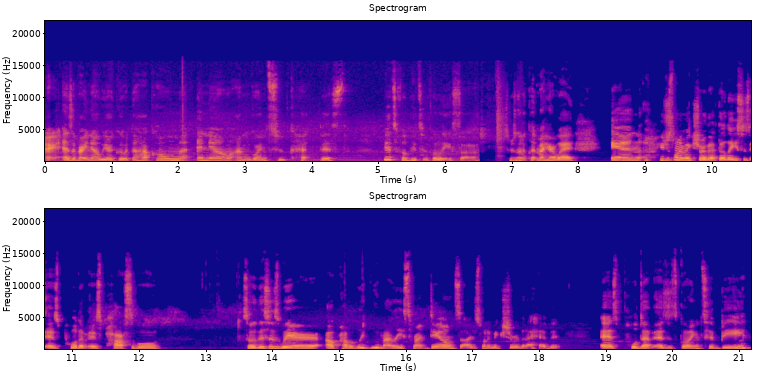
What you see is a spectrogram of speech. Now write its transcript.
Alright, as of right now, we are good with the hot comb. And now I'm going to cut this beautiful, beautiful lace off. So I'm just going to clip my hair away. And you just want to make sure that the lace is as pulled up as possible. So this is where I'll probably glue my lace front down. So I just want to make sure that I have it as pulled up as it's going to be.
